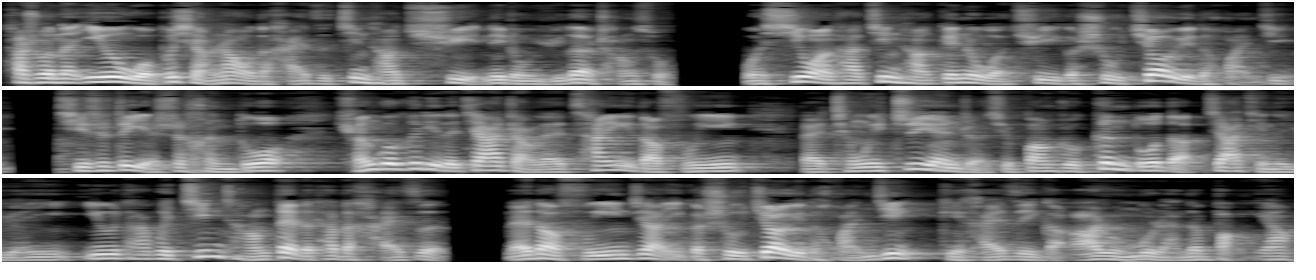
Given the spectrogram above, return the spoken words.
他说呢，因为我不想让我的孩子经常去那种娱乐场所。我希望他经常跟着我去一个受教育的环境。其实这也是很多全国各地的家长来参与到福音，来成为志愿者，去帮助更多的家庭的原因。因为他会经常带着他的孩子来到福音这样一个受教育的环境，给孩子一个耳濡目染的榜样。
